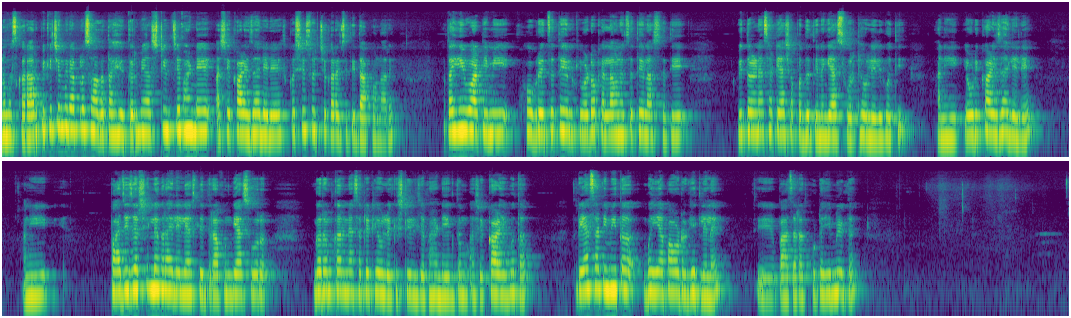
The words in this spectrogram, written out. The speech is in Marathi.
नमस्कार आर पी किचनमध्ये आपलं स्वागत आहे. तर मी आज स्टीलचे भांडे असे काळे झालेले कसे स्वच्छ करायचे ते दाखवणार आहे. आता ही वाटी मी खोबरेचं तेल किंवा डोक्याला लावण्याचं तेल असतं ते वितळण्यासाठी अशा पद्धतीने गॅसवर ठेवलेली होती. आणि एवढी काळी झालेली आहे. आणि भाजी जर शिल्लक राहिलेली असली तर आपण गॅसवर गरम करण्यासाठी ठेवले की स्टीलचे भांडे एकदम असे काळे होतात. तर यासाठी मी तर भैया पावडर घेतलेला आहे. ते बाजारात कुठेही मिळतं.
